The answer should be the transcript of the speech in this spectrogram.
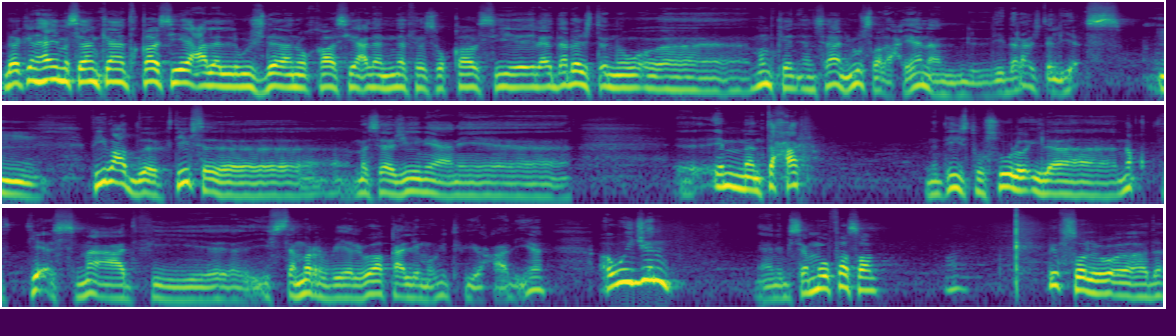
لكن هاي مثلا كانت قاسية على الوجدان وقاسية على النفس وقاسية إلى درجة أنه آه ممكن إنسان يوصل أحيانا لدرجة اليأس. مم. في بعض كثير آه، مساجين يعني آه، إما انتحر نتيجة وصوله إلى نقطة يأس ما عاد في يستمر بالواقع اللي موجود فيه حاليا أو يجن يعني بسموه فصل. بيفصل هذا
